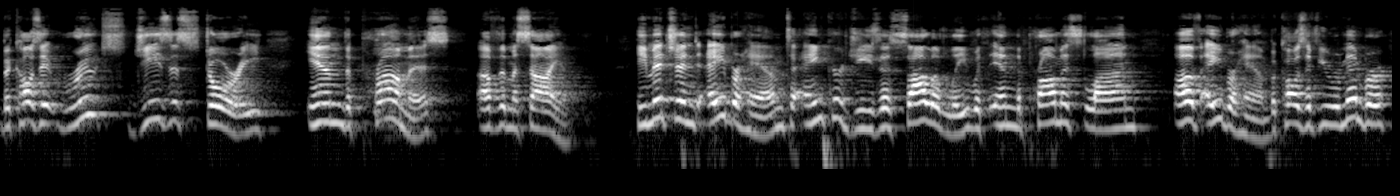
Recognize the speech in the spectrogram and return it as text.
because it roots Jesus' story in the promise of the Messiah. He mentioned Abraham to anchor Jesus solidly within the promised line of Abraham. Because if you remember,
